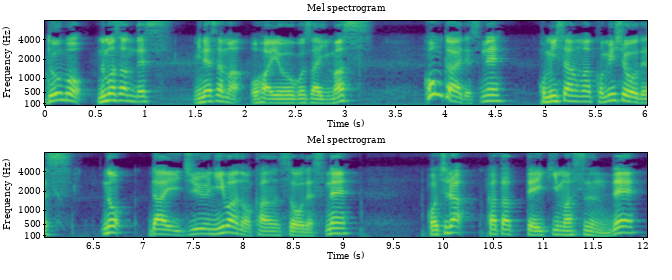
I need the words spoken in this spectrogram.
どうも、沼さんです。皆様、おはようございます。今回はですね、コミさんはコミュ障です。の第12話の感想ですね。こちら、語っていきますんで、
